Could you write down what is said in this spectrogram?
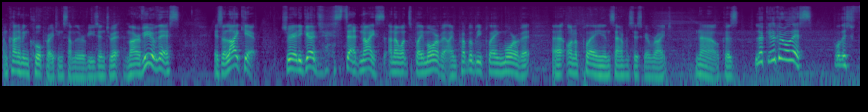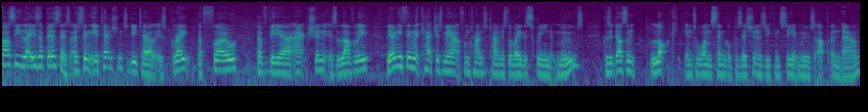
I'm kind of incorporating some of the reviews into it. My review of this is I like it. It's really good. It's dead nice, and I want to play more of it. I'm probably playing more of it uh, on a plane in San Francisco right now, because look, look at all this all this fuzzy laser business. I just think the attention to detail is great. The flow of the uh, action is lovely. The only thing that catches me out from time to time is the way the screen moves, because it doesn't lock into one single position. As you can see, it moves up and down.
